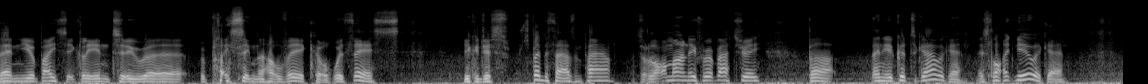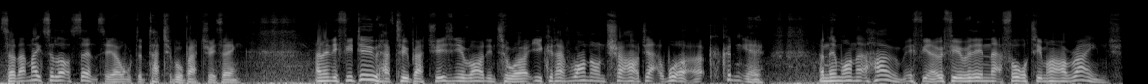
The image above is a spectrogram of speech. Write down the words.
then you're basically into uh, replacing the whole vehicle. With this you can just spend a thousand pound it's a lot of money for a battery but then you're good to go again. It's like new again. So that makes a lot of sense the old detachable battery thing. And then if you do have two batteries and you're riding to work you could have one on charge at work couldn't you? And then one at home if you know if you're within that 40 mile range.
